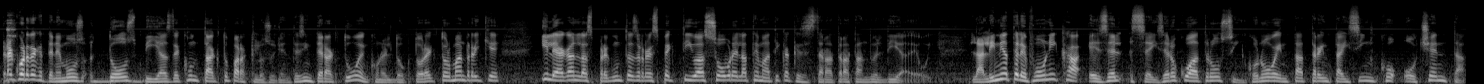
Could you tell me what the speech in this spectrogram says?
Recuerde que tenemos dos vías de contacto para que los oyentes interactúen con el doctor Héctor Manrique y le hagan las preguntas respectivas sobre la temática que se estará tratando el día de hoy. La línea telefónica es el 604-590-3580.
